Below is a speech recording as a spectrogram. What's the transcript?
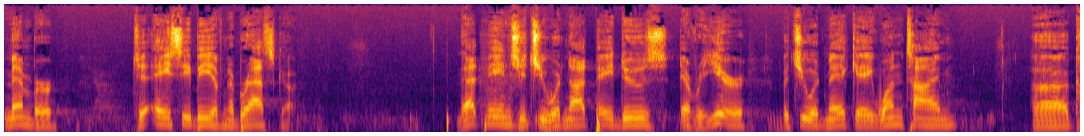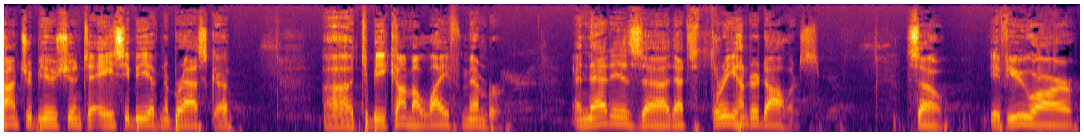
member to ACB of Nebraska. That means that you would not pay dues every year, but you would make a one-time uh, contribution to ACB of Nebraska uh, to become a life member. and that is uh, that's three hundred dollars. So, if you are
